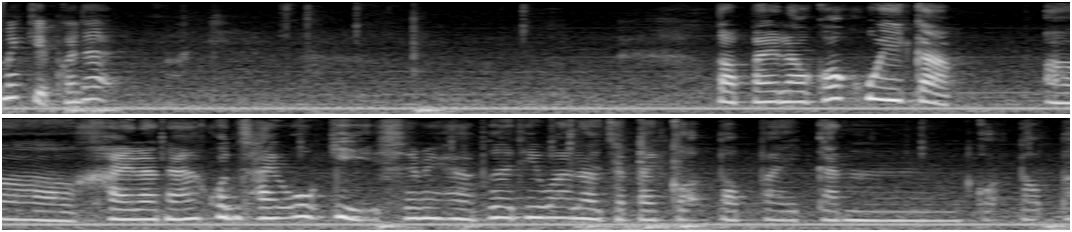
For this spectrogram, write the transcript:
ไม่เก็บก็ได้ ต่อไปเราก็คุยกับใครแล้วนะ คนใช้โอกิใช่ไหมคะ เพื่อที่ว่าเราจะไปเกาะต่อไปกัน เกาะต่อไป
